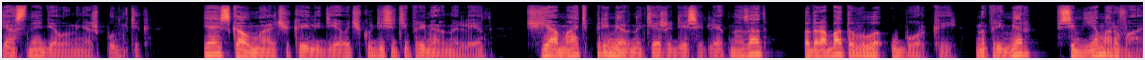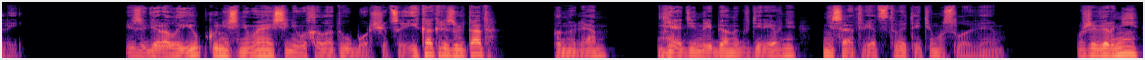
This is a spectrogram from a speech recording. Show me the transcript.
Ясное дело, у меня же пунктик. Я искал мальчика или девочку, десяти примерно лет, чья мать примерно те же десять лет назад подрабатывала уборкой, например, в семье Марвалей. И задирала юбку, не снимая синего халата уборщицы. И как результат? По нулям. Ни один ребенок в деревне не соответствует этим условиям. В Живерни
